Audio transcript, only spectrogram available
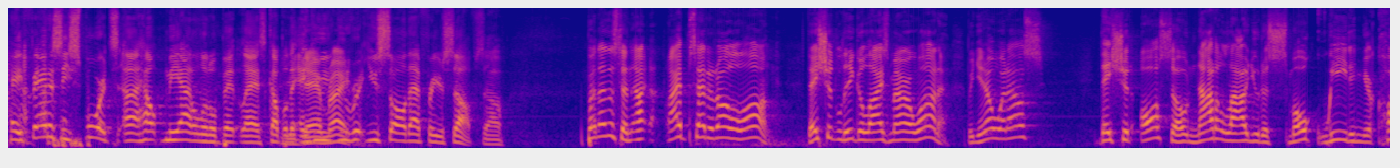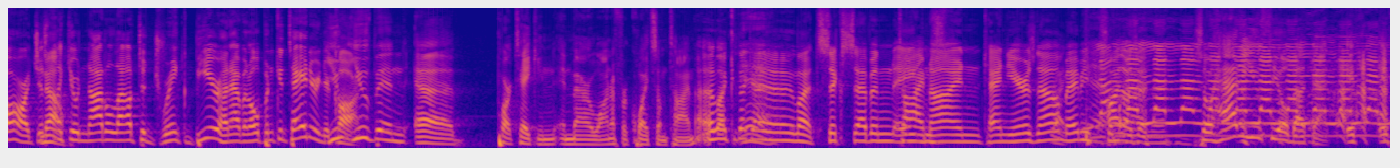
hey! Fantasy sports uh, helped me out a little bit last couple You're days. and damn you, right. you, you saw that for yourself. So But listen, I, I've said it all along. They should legalize marijuana. But you know what else? They should also not allow you to smoke weed in your car, just No. like you're not allowed to drink beer and have an open container in your you, car. you've been uh, partaking in marijuana for quite some time. Uh, like like uh, what, six, seven, eight, Times. nine, ten years now, maybe. So, Something like that. so how do you feel about that? If,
